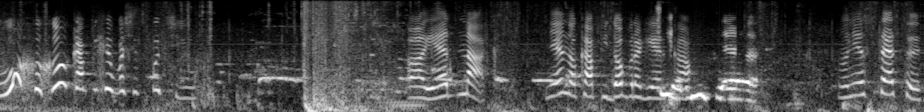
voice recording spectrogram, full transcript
Uhuhu, Kapi chyba się spocił. A jednak. Nie no, Kapi, dobra gierka. No niestety,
